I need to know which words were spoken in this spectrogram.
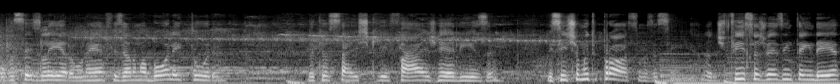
ou vocês leram, né? Fizeram uma boa leitura do que o SESC faz, realiza me senti muito próximas, assim. Era difícil às vezes entender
